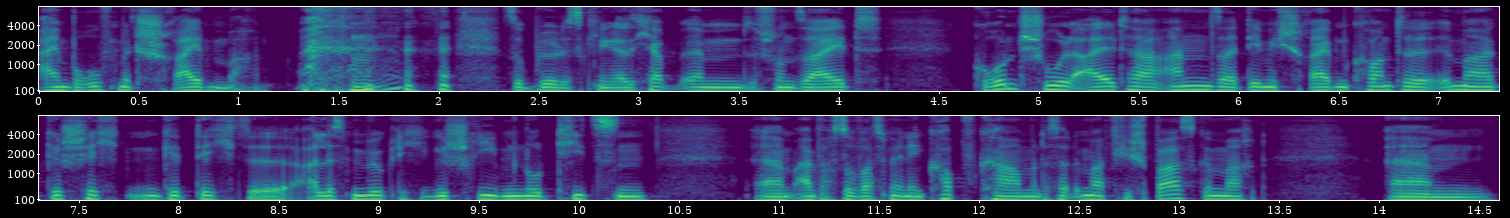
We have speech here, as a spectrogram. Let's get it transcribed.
einen Beruf mit Schreiben machen. Mhm. so blöd es klingt. Also ich habe ähm, schon seit Grundschulalter an, seitdem ich schreiben konnte, immer Geschichten, Gedichte, alles Mögliche geschrieben, Notizen, ähm, einfach so, was mir in den Kopf kam. Und das hat immer viel Spaß gemacht. Ähm,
